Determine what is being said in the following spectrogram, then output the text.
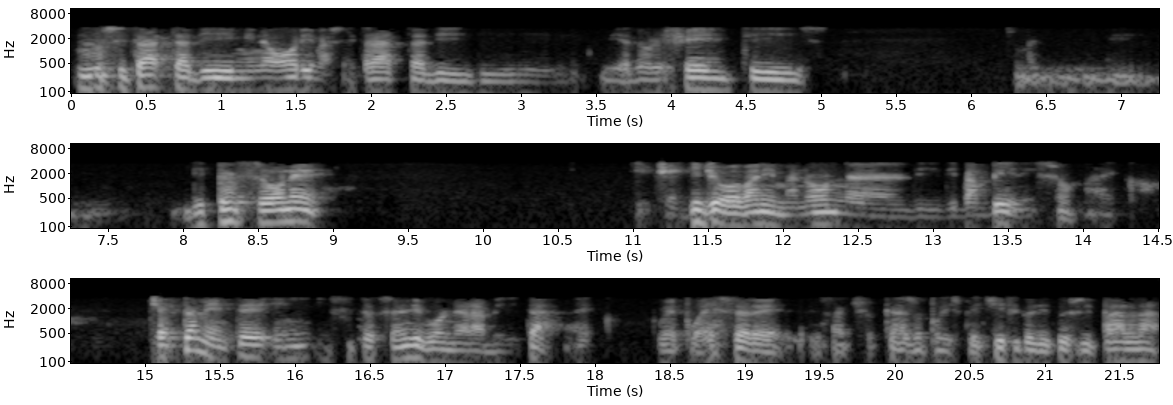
non si tratta di minori, ma si tratta di, di, di adolescenti, insomma, di, di, persone, cioè di giovani, ma non eh, di, bambini, insomma, ecco. Certamente in, in, situazioni di vulnerabilità, ecco, come può essere, faccio caso poi specifico di cui si parla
